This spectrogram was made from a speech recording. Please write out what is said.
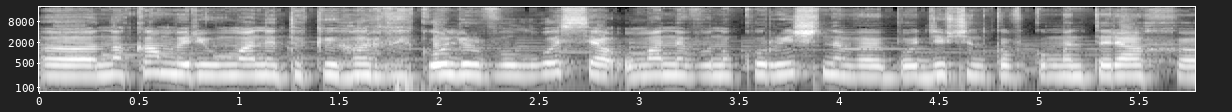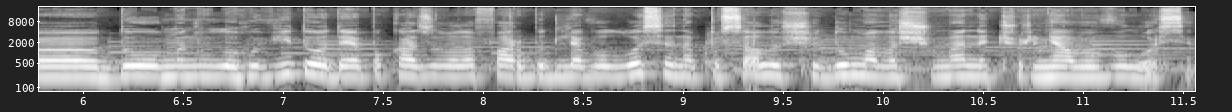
Е, На камері у мене такий гарний колір волосся. У мене воно коричневе, бо дівчинка в коментарях е, до минулого відео, де я показувала фарбу для волосся, написала, що думала, що в мене чорняве волосся.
